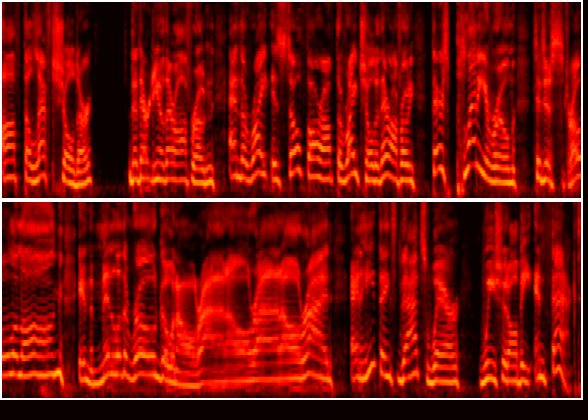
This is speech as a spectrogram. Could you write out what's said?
off the left shoulder that they're you know they're off-roading and the right is so far off the right shoulder they're off-roading there's plenty of room to just stroll along in the middle of the road going all right all right all right and he thinks that's where we should all be. In fact,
